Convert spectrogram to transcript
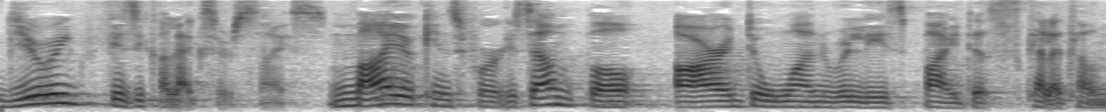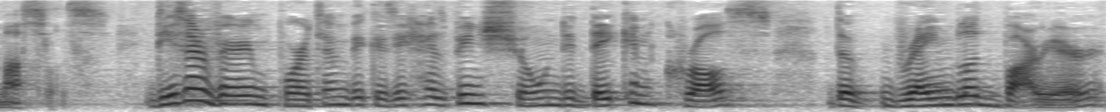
during physical exercise. Myokines, for example, are the one released by the skeletal muscles. These are very important because it has been shown that they can cross the brain blood barrier,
